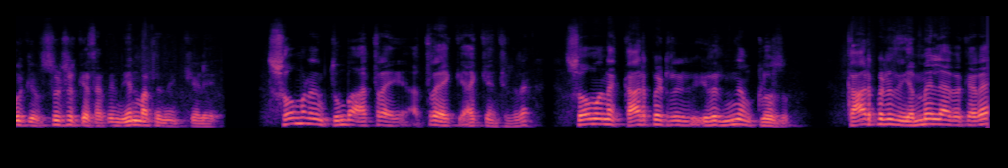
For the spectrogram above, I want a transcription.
ಮೂರು ಕೇಸ್, ಸುಳ್ಳು ಸುಳ್ಳು ಕೇಸ್ ಹಾಕ್ತೀನಿ ಏನು ಮಾಡ್ತಾನೆ ಕೇಳಿ. ಸೋಮಣ್ಣ ತುಂಬ ಹತ್ರ ಹತ್ರ ಯಾಕೆ ಯಾಕೆ ಅಂತ ಹೇಳಿದ್ರೆ, ಸೋಮಣ್ಣ ಕಾರ್ಪೊರೇಟರ್ ಇರೋದ್ರಿಂದ ನಮ್ಮ close. Corporator M L A ಆಗ್ಬೇಕಾದ್ರೆ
